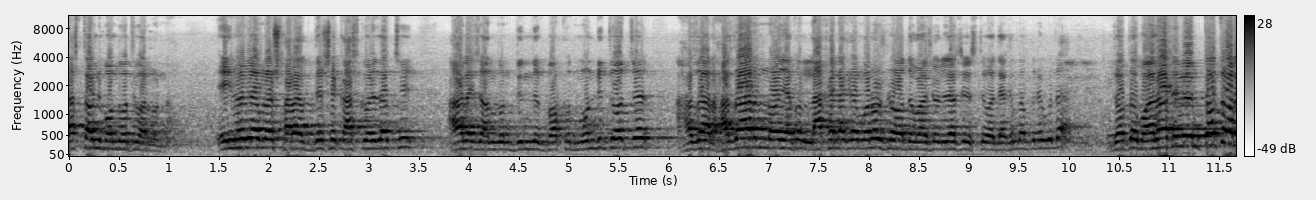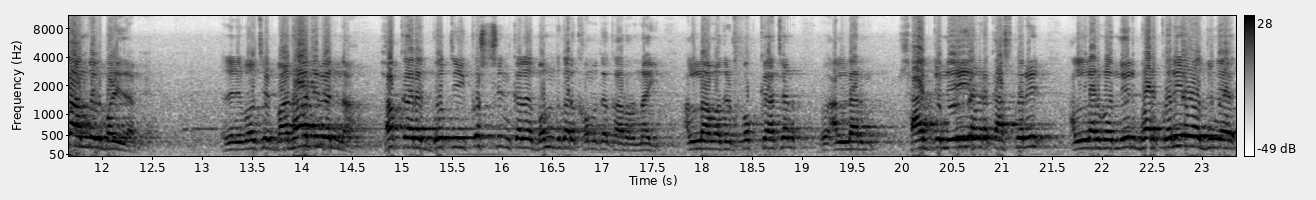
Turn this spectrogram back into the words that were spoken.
রাস্তা আপনি বন্ধ করতে পারবেন না। এইভাবে আমরা সারা দেশে কাজ করে যাচ্ছি। এই আন্দোলন দিন দিন বরকত মণ্ডিত হচ্ছে। হাজার হাজার নয়, এখন লাখে লাখে মানুষ নবাতে বাড়ি চলে যাচ্ছে ইস্তেমা দেখেন না আপনি এগুলা? যত বাধা দেবেন, তত আর আন্দোলন বাড়ি যাবে। এজন্য বলছে, বাধা দিবেন না। হকের গতি কালে বন্ধ করার ক্ষমতা কারও নাই। আল্লাহ আমাদের পক্ষে আছেন আল্লাহর সাহায্য নিয়েই আমরা কাজ করি। আল্লাহর উপর নির্ভর করেই আমরা দুনিয়ায়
